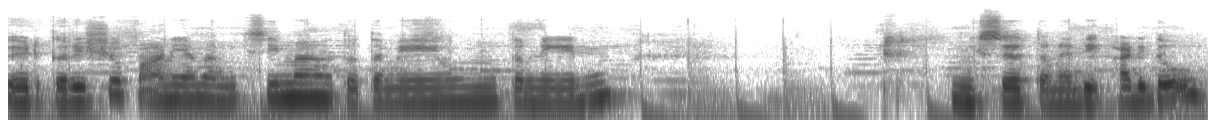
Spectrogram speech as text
એડ કરીશું પાણી આમાં મિક્સીમાં. તો તમે હું તમને એનું મિક્સર તમને દેખાડી દઉં.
